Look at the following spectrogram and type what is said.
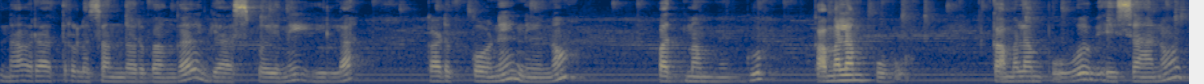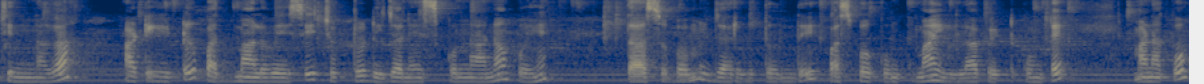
నవరాత్రుల సందర్భంగా గ్యాస్ పొయ్యిని ఇలా కడుక్కొని నేను పద్మం ముగ్గు కమలం పువ్వు కమలం పువ్వు వేశాను. చిన్నగా అటు ఇటు పద్మాలు వేసి చుట్టూ డిజైన్ వేసుకున్నాను. పోయి శుభం జరుగుతుంది. పసుపు కుంకుమ ఇలా పెట్టుకుంటే మనకు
